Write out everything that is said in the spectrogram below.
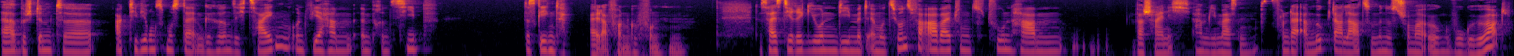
äh, bestimmte Aktivierungsmuster im Gehirn sich zeigen und wir haben im Prinzip das Gegenteil davon gefunden. Das heißt, die Regionen, die mit Emotionsverarbeitung zu tun haben, wahrscheinlich haben die meisten von der Amygdala zumindest schon mal irgendwo gehört.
